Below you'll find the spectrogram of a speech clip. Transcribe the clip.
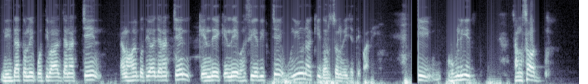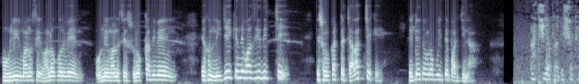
নির্যাতনের প্রতিবাদ জানাচ্ছেন। এমনভাবে প্রতিবাদ জানাচ্ছেন, কেন্দ্রে কেন্দ্রে ভাসিয়ে দিচ্ছে, উনিও নাকি দর্শন হয়ে যেতে পারে। হুগলির সাংসদ হুগলির মানুষের ভালো করবেন, হুগলির মানুষের সুরক্ষা দিবেন, এখন নিজেই কেন্দ্রে ভাসিয়ে দিচ্ছে এই সরকারটা চালাচ্ছে কে? সেটাই তো আমরা বুঝতে পারছি না। আছি আপনাদের সাথে।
